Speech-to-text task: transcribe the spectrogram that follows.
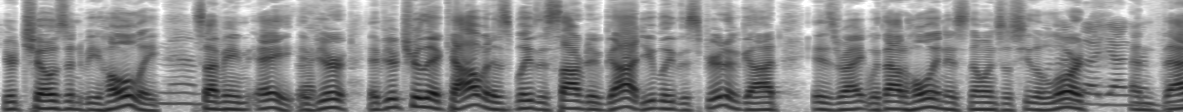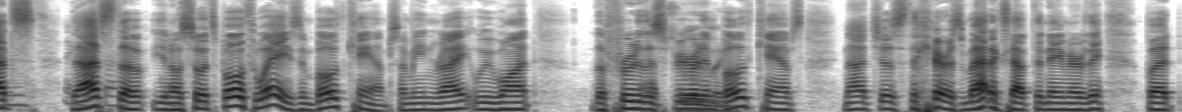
you're chosen to be holy." Amen. So I mean, hey, exactly. if you're if you're truly a Calvinist, believe the sovereignty of God, you believe the Spirit of God is right. Without holiness, no one shall see the Lord. and that's that's the you know, so it's both ways in both camps. I mean, right? We want the fruit of the Absolutely. spirit in both camps. Not just the charismatics have to name everything, but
